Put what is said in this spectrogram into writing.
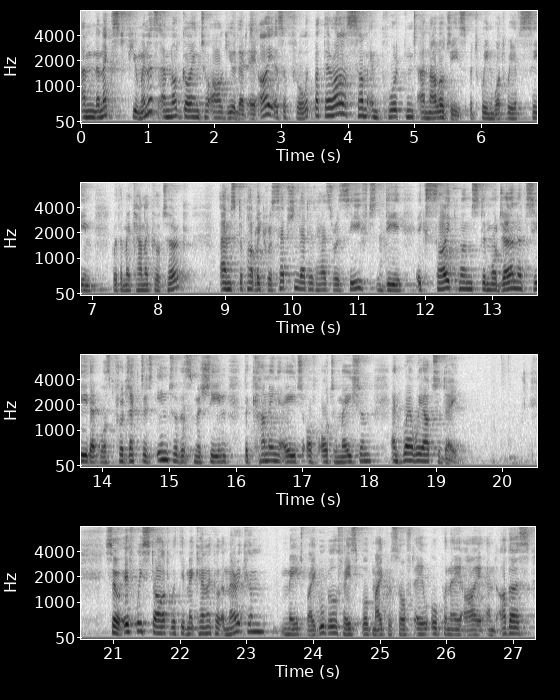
in the next few minutes, I'm not going to argue that AI is a fraud, but there are some important analogies between what we have seen with the mechanical Turk and the public reception that it has received, the excitement, the modernity that was projected into this machine, the coming age of automation, and where we are today. So if we start with the Mechanical American made by Google, Facebook, Microsoft, OpenAI, and others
